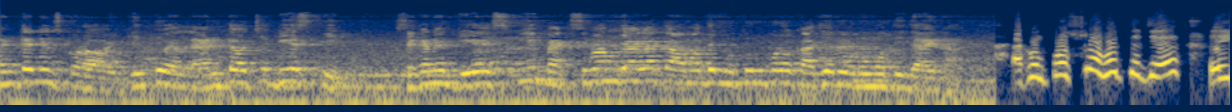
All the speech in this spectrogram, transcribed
মেনটেনেন্স করা হয়। কিন্তু ল্যান্ডটা হচ্ছে ডিএসপি সেখানে ডিএসপি ম্যাক্সিমাম জায়গাতে আমাদের নতুন কোনো কাজের অনুমতি দেয় না। এখন প্রশ্ন হচ্ছে যে এই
